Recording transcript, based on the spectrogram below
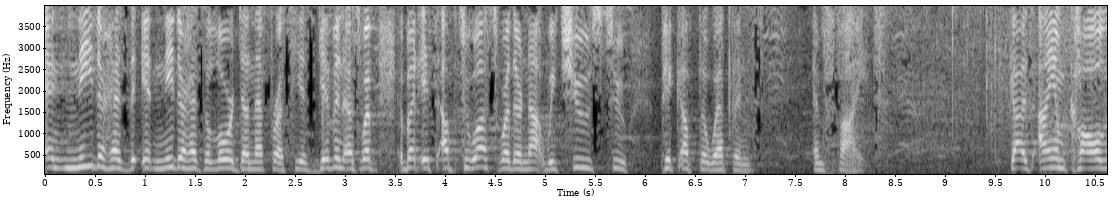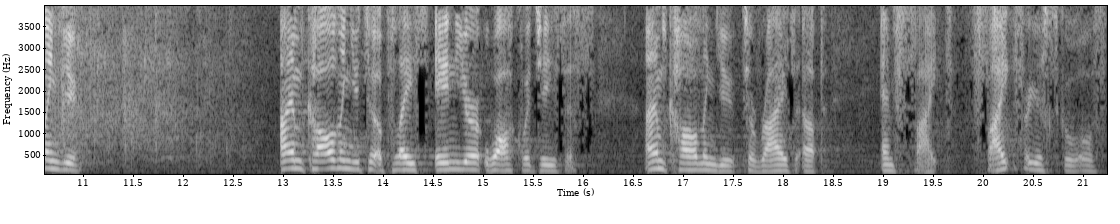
and neither has the neither has the Lord done that for us. He has given us weapons, but it's up to us whether or not we choose to pick up the weapons and fight. Guys, I am calling you. I am calling you to a place in your walk with Jesus. I'm calling you to rise up and fight. Fight for your schools.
